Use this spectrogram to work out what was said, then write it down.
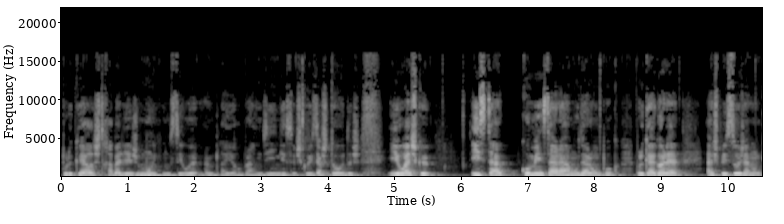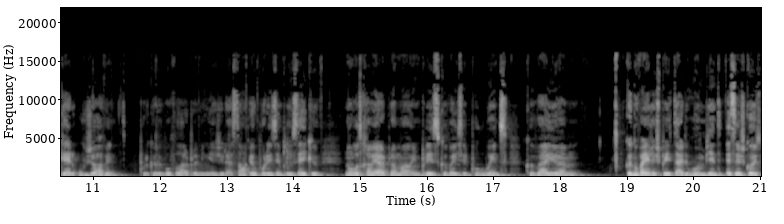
porque elas trabalham muito no seu employer branding, essas coisas é. todas. E eu acho que isso está a começar a mudar um pouco, porque agora as pessoas já não querem, os jovens, porque vou falar para a minha geração, eu, por exemplo, sei que não vou trabalhar para uma empresa que vai ser poluente, que vai um, que não vai respeitar o ambiente. Essas coisas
